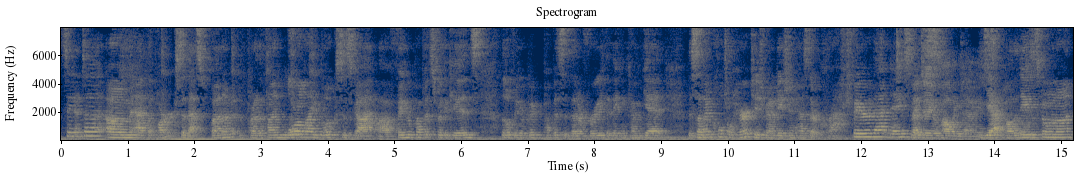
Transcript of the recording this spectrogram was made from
Santa um, at the park, so that's fun of it, part of the fun. Lorelei Books has got uh, finger puppets for the kids, little finger puppets that are free that they can come get. The Southern Cultural Heritage Foundation has their craft fair that day, so They do holidays. yeah, holidays is going on.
